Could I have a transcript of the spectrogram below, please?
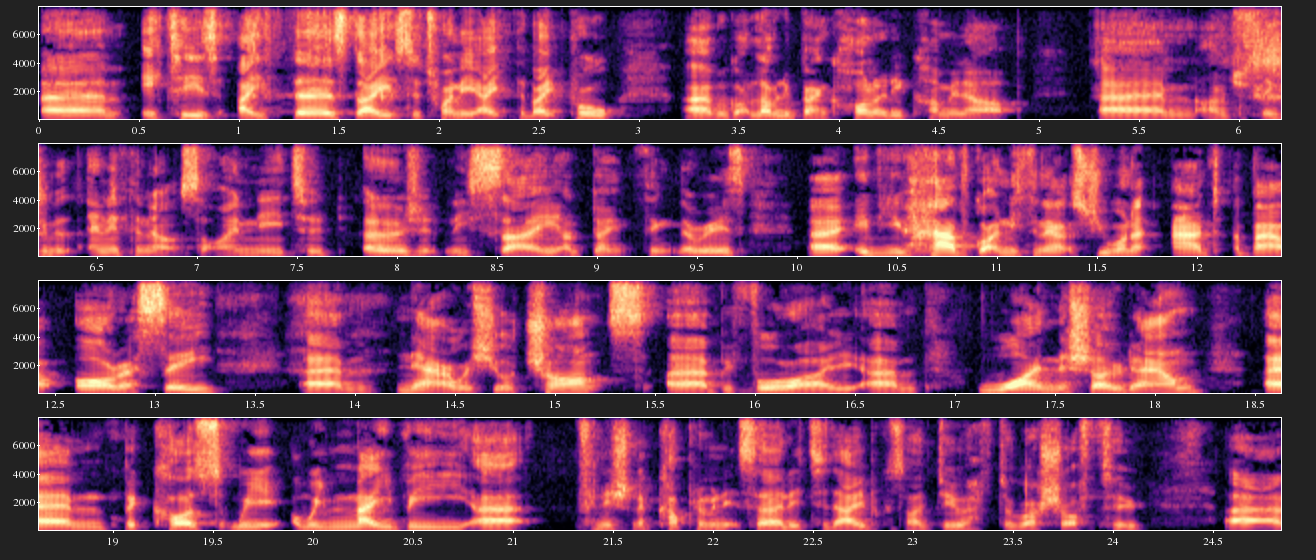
Um, it is a Thursday. It's the 28th of April. Uh, we've got a lovely bank holiday coming up. Um, I'm just thinking there's anything else that I need to urgently say. I don't think there is. Uh, if you have got anything else you want to add about RSE, um, now is your chance uh, before I um, wind the show down um, because we we may be uh, finishing a couple of minutes early today because I do have to rush off to uh,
